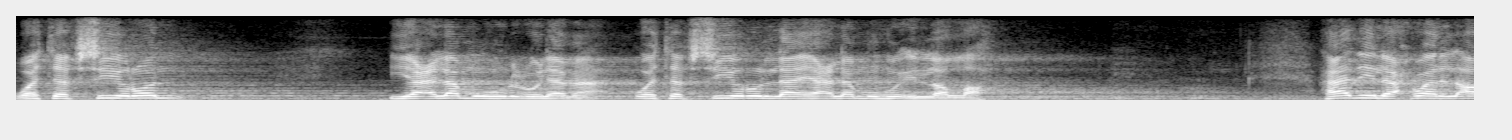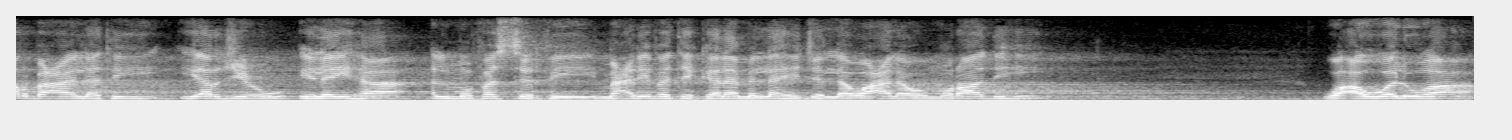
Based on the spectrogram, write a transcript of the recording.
وتفسير يعلمه العلماء وتفسير لا يعلمه إلا الله. هذه الأحوال الأربعة التي يرجع إليها المفسر في معرفة كلام الله جل وعلا ومراده وأولها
